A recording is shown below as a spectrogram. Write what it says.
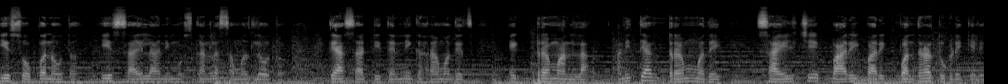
हे सोपं नव्हतं. हे सायला आणि मुस्कानला समजलं होतं. त्यासाठी त्यांनी घरामध्येच एक ड्रम आणला आणि त्या ड्रममध्ये साहिलचे बारीक बारीक पंधरा तुकडे केले.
